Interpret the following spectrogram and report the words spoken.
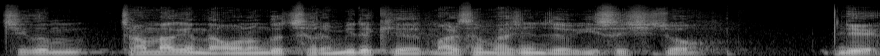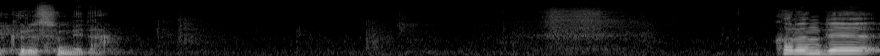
지금 자막에 나오는 것처럼 이렇게 말씀하신 적 있으시죠? 예, 그렇습니다. 그런데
